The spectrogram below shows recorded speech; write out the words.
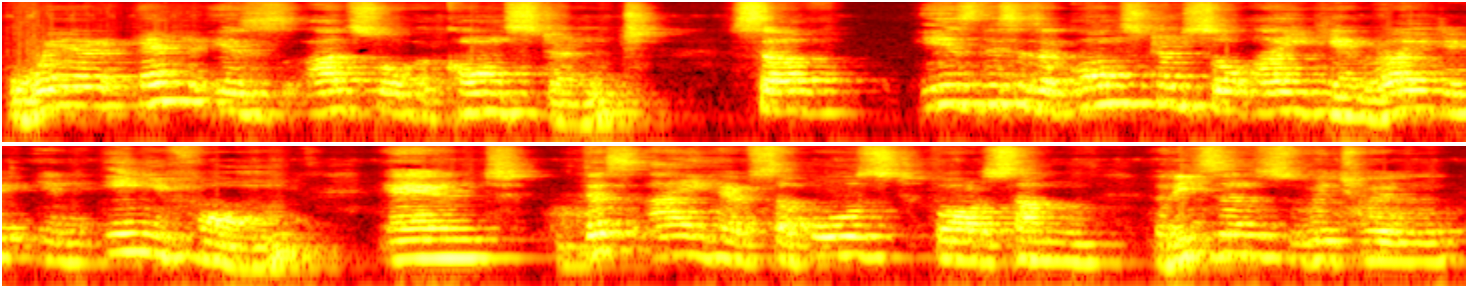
where L is also a constant, so is this is a constant so I can write it in any form and this I have supposed for some reasons which will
